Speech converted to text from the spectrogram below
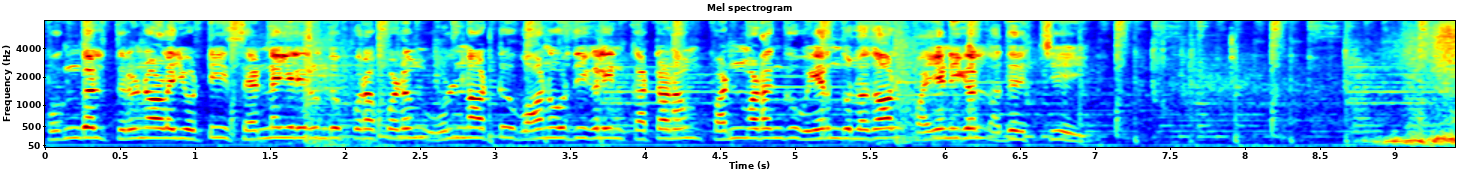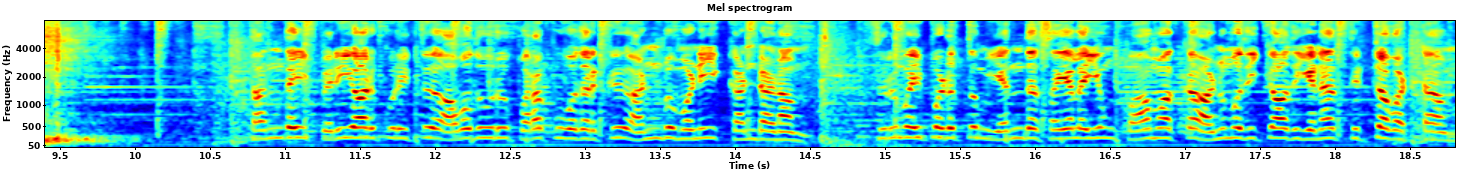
பொங்கல் திருநாளையொட்டி சென்னையிலிருந்து புறப்படும் உள்நாட்டு வானூர்திகளின் கட்டணம் பன்மடங்கு உயர்ந்துள்ளதால் பயணிகள் அதிர்ச்சி. தந்தை பெரியார் குறித்து அவதூறு பரப்புவதற்கு அன்புமணி கண்டனம். சிறுமைப்படுத்தும் எந்த செயலையும் பாமக அனுமதிக்காது என திட்டவட்டம்.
